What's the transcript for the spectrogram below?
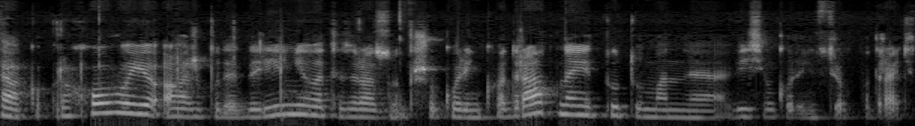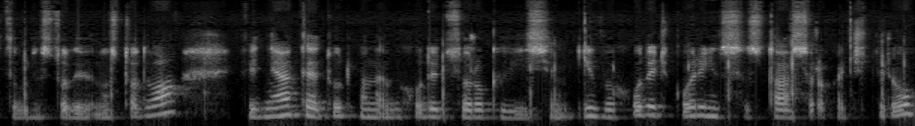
Так, обраховую, аж буде дорівнювати. Зразу напишу корінь квадратний. Тут у мене 8 корінь з 3 в квадраті, це буде 192. Відняти тут у мене виходить 48. І виходить корінь з 144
